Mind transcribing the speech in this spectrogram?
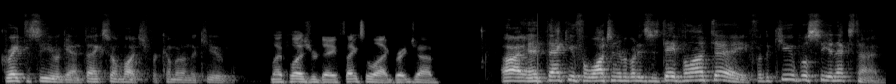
great to see you again. Thanks so much for coming on theCUBE. My pleasure, Dave. Thanks a lot. Great job. All right, and thank you for watching, everybody. This is Dave Vellante for theCUBE. We'll see you next time.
